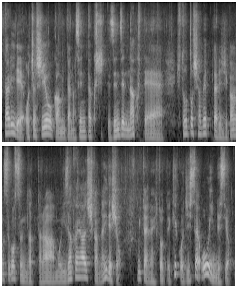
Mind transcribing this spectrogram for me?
2人でお茶しようかみたいな選択肢って全然なくて人と喋ったり時間過ごすんだったらもう居酒屋しかないでしょみたいな人って結構実際多いんですよ。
